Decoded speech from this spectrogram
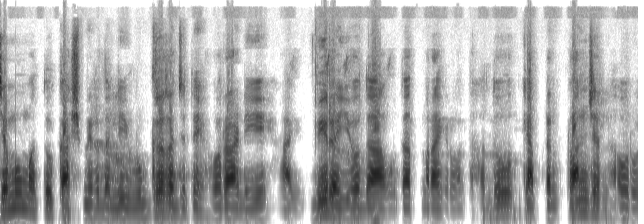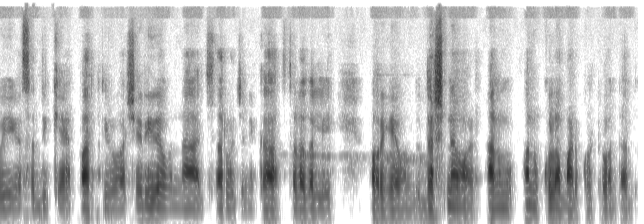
ಜಮ್ಮು ಮತ್ತು ಕಾಶ್ಮೀರದಲ್ಲಿ ಉಗ್ರರ ಜೊತೆ ಹೋರಾಡಿ ವೀರ ಯೋಧ ಹುತಾತ್ಮರಾಗಿರುವಂತಹದ್ದು. ಕ್ಯಾಪ್ಟನ್ ಪ್ರಾಂಜಲ್ ಅವರು ಈಗ ಸದ್ಯಕ್ಕೆ ಪಾರ್ಥಿವ ಶರೀರವನ್ನ ಸಾರ್ವಜನಿಕ ಸ್ಥಳದಲ್ಲಿ ಅವರಿಗೆ ಒಂದು ದರ್ಶನ ಅನುಕೂಲ ಮಾಡಿಕೊಟ್ಟಿರುವಂತಹದ್ದು.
